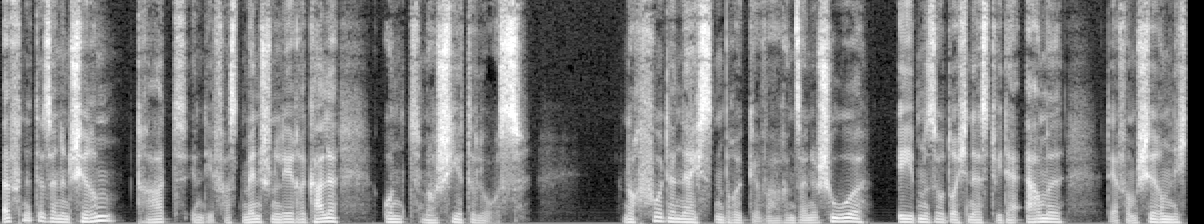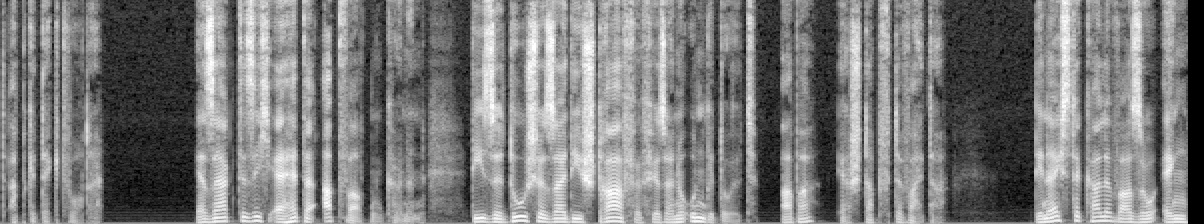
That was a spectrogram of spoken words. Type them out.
öffnete seinen Schirm, trat in die fast menschenleere Kalle und marschierte los. Noch vor der nächsten Brücke waren seine Schuhe ebenso durchnässt wie der Ärmel, der vom Schirm nicht abgedeckt wurde. Er sagte sich, er hätte abwarten können. Diese Dusche sei die Strafe für seine Ungeduld, aber er stapfte weiter. Die nächste Kalle war so eng,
